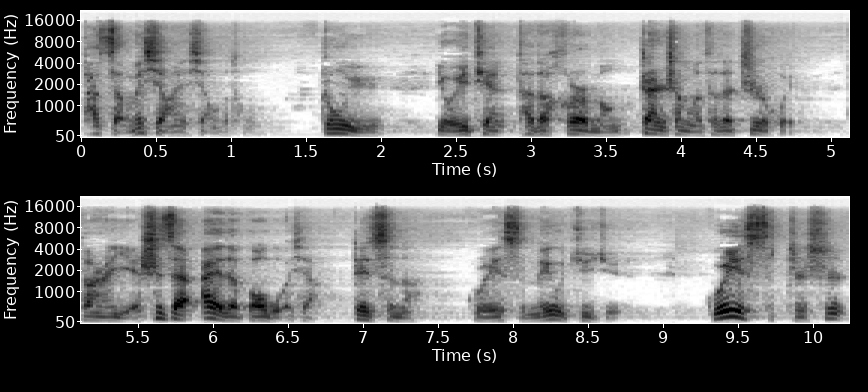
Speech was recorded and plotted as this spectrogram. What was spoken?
他怎么想也想不通。终于有一天，他的荷尔蒙战胜了他的智慧，当然也是在爱的包裹下。这次呢，Grace 没有拒绝，Grace 只是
